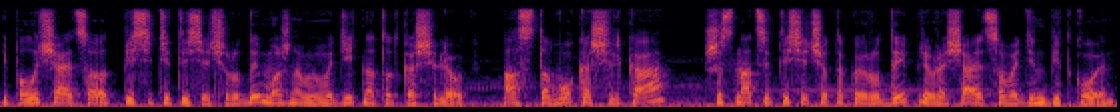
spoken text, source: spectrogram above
и получается от 50 тысяч руды можно выводить на тот кошелек. А с того кошелька 16 тысяч от такой руды превращаются в один биткоин.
